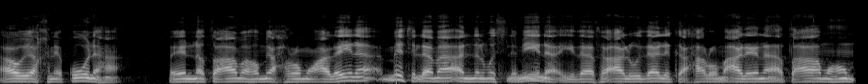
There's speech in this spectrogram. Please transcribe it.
أو يخنقونها فإن طعامهم يحرم علينا مثل ما أن المسلمين إذا فعلوا ذلك حرم علينا طعامهم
